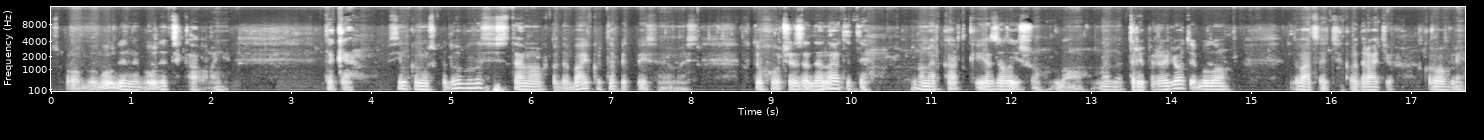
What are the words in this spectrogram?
спробую, буде, не буде, цікаво мені. Таке. Всім, кому сподобалось, ставимо вподобайку та підписуємось. Хто хоче задонатити, номер картки я залишу, бо в мене три перельоти було 20 квадратів кровлі.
